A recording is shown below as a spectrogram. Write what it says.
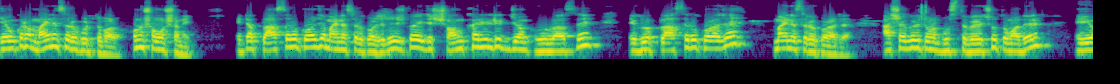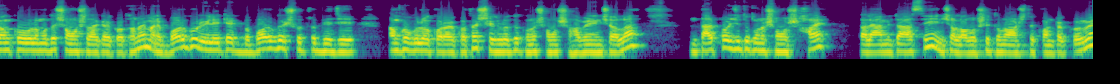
এই অঙ্কটা মাইনাসেরও করতে পারো, কোনো সমস্যা নেই। এটা প্লাসেরও করা যায় মাইনাসেরও করা যায়। বিশেষ করে এই যে সংখ্যা রিলেটেড যে অঙ্কগুলো আছে, এগুলো প্লাসেরও করা যায় মাইনাসেরও করা যায়। আশা করি তোমরা বুঝতে পেরেছ তোমাদের এই অঙ্কগুলোর মধ্যে সমস্যা থাকার কথা নয়। মানে বর্গ রিলেটেড বা বর্গের সূত্র দিয়ে যে অঙ্কগুলো করার কথা, সেগুলোতে কোনো সমস্যা হবে না ইনশাল্লাহ তারপর যদি কোনো সমস্যা হয়, তাহলে আমি তো আছি ইনশাল্লাহ অবশ্যই তোমরা আমার সাথে কন্ট্যাক্ট করবে।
